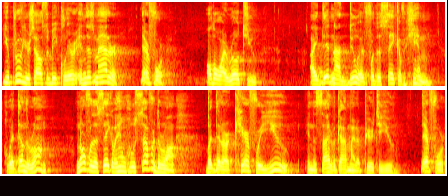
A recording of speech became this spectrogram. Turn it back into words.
you prove yourselves to be clear in this matter. Therefore, Although I wrote to you, I did not do it for the sake of him who had done the wrong, nor for the sake of him who suffered the wrong, but that our care for you in the sight of God might appear to you. Therefore,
